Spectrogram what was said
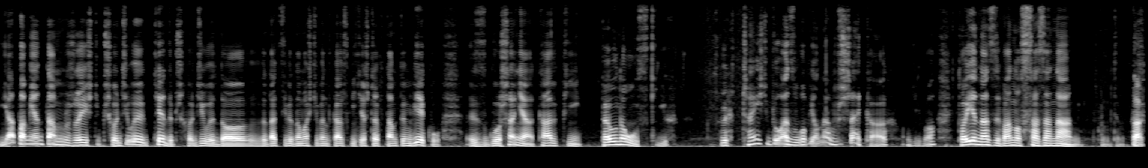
Ja pamiętam, że jeśli przychodziły, kiedy przychodziły do redakcji wiadomości wędkarskich jeszcze w tamtym wieku zgłoszenia karpi pełnołuskich, z których część była złowiona w rzekach, dziwo, to je nazywano sazanami. tym- tym. Tak.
